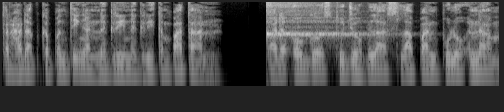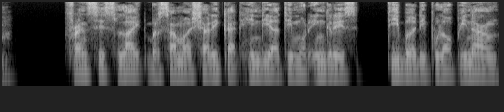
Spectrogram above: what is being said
terhadap kepentingan negeri-negeri tempatan. Pada Ogos 1786, Francis Light bersama syarikat Hindia Timur Inggeris tiba di Pulau Pinang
